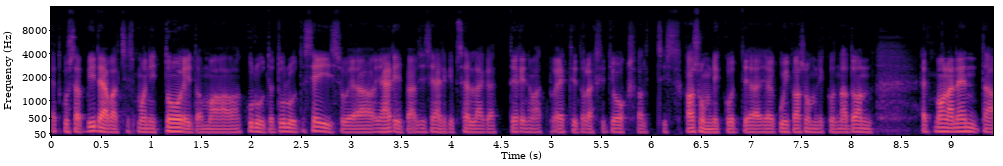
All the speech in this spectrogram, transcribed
et kus sa pidevalt siis monitoorid oma kulude-tulude seisu ja, ja Äripäev siis jälgib sellega, et erinevad projektid oleksid jooksvalt siis kasumlikud ja, ja kui kasumlikud nad on. et ma olen enda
